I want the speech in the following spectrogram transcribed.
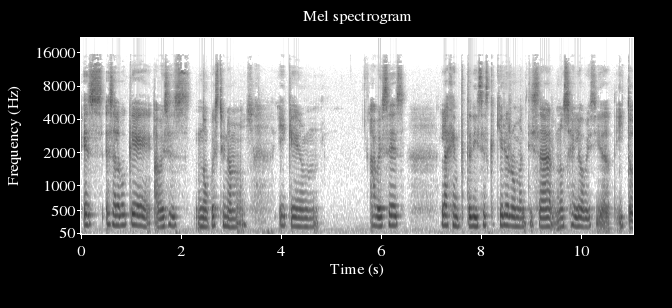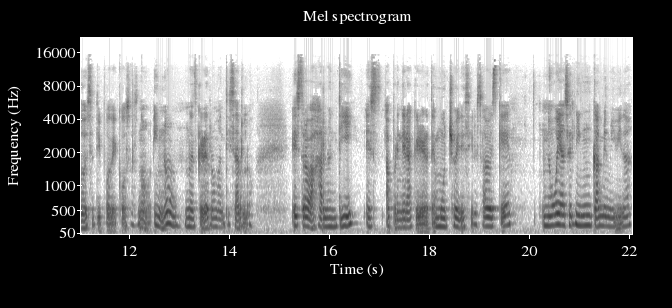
es, es algo que a veces no cuestionamos y que mm, a veces la gente te dice es que quieres romantizar, no sé, la obesidad y todo ese tipo de cosas, ¿no? Y no, no es querer romantizarlo, es trabajarlo en ti, es aprender a quererte mucho y decir, ¿sabes qué? No voy a hacer ningún cambio en mi vida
